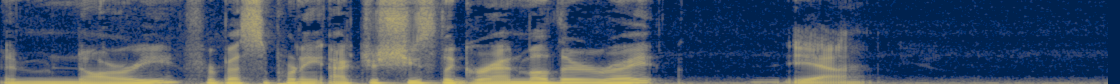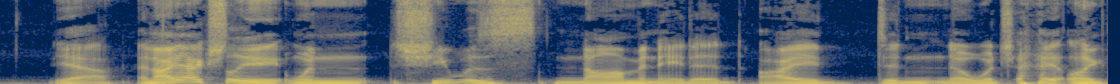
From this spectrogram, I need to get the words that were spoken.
and Nari for best supporting actress. She's the grandmother, right? yeah, Yeah, and I actually, when she was nominated, I didn't know which. I, like,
